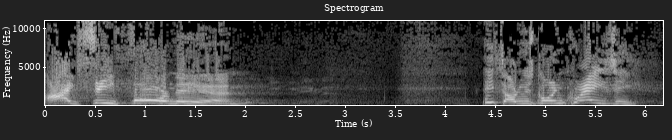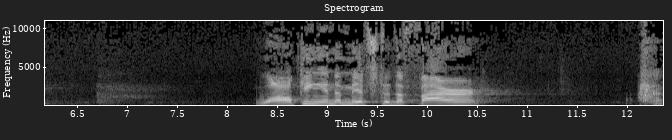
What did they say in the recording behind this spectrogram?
I see four men. He thought he was going crazy walking in the midst of the fire.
